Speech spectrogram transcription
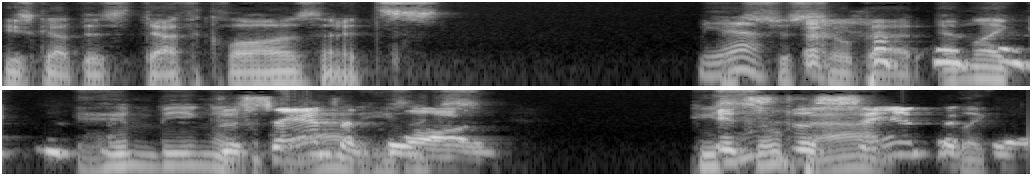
he's got this death clause, and it's Yeah. it's just so bad. And like him being the a Santa dad, he's, like, he's it's so the bad. Santa like Claus.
